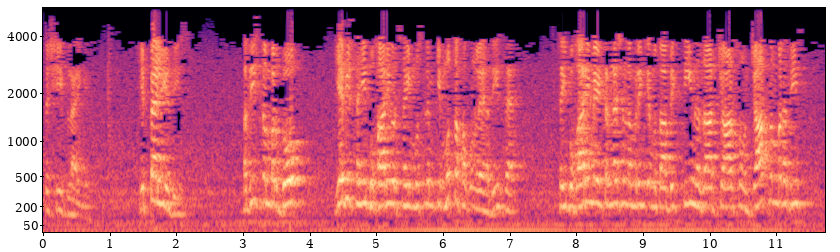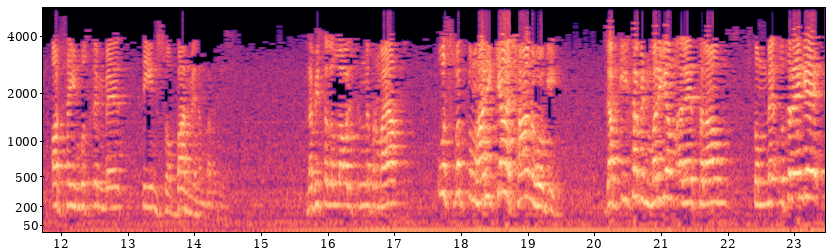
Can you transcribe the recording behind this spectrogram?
تشریف لائیں گے یہ پہلی حدیث۔ حدیث نمبر دو۔ یہ بھی صحیح بخاری اور صحیح مسلم کی متفق علیہ حدیث ہے۔ صحیح بخاری میں انٹرنیشنل نمبرنگ کے مطابق تین ہزار چار سو انچاس نمبر حدیث اور صحیح مسلم میں تین سو بانوے نمبر حدیث۔ نبی صلی اللہ علیہ وسلم نے فرمایا، اس وقت تمہاری کیا شان ہوگی؟ جب عیسیٰ بن مریم علیہ السلام تم میں اتریں گے،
